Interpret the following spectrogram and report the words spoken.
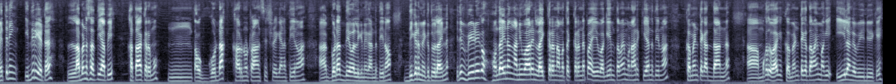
මෙතනින් ඉදිරියට ලබන සති අපි කතා කරමු තව ගොඩක් කරුණු ට්‍රන්සිස්ට්‍රේ ගැන තියෙනවා. ගොඩක් දේවල්ලිගෙන ගන්න තියෙනවා. දිගට මේක තුලයින්න ඉතින් වීඩියක හොඳයින අනිවාරෙන් ලයි කර නමත කරන එපා. ඒ වගේ තමයි මොනහර කියන්න තියෙනවා කමෙන්ට් එකක් දාන්න. මොකද ඔයාගේ කමෙන්ට් එක තමයි මගේ ඊළඟ වීඩියෝ එකේ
